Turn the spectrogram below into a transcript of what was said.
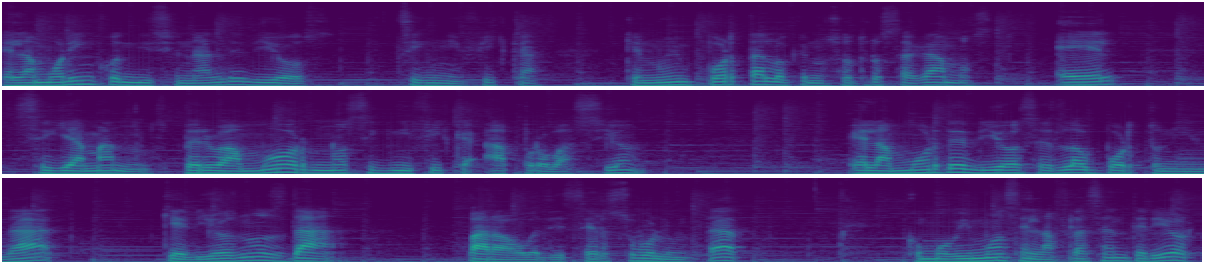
El amor incondicional de Dios significa que no importa lo que nosotros hagamos, Él sigue amándonos. Pero amor no significa aprobación. El amor de Dios es la oportunidad que Dios nos da para obedecer su voluntad. Como vimos en la frase anterior,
